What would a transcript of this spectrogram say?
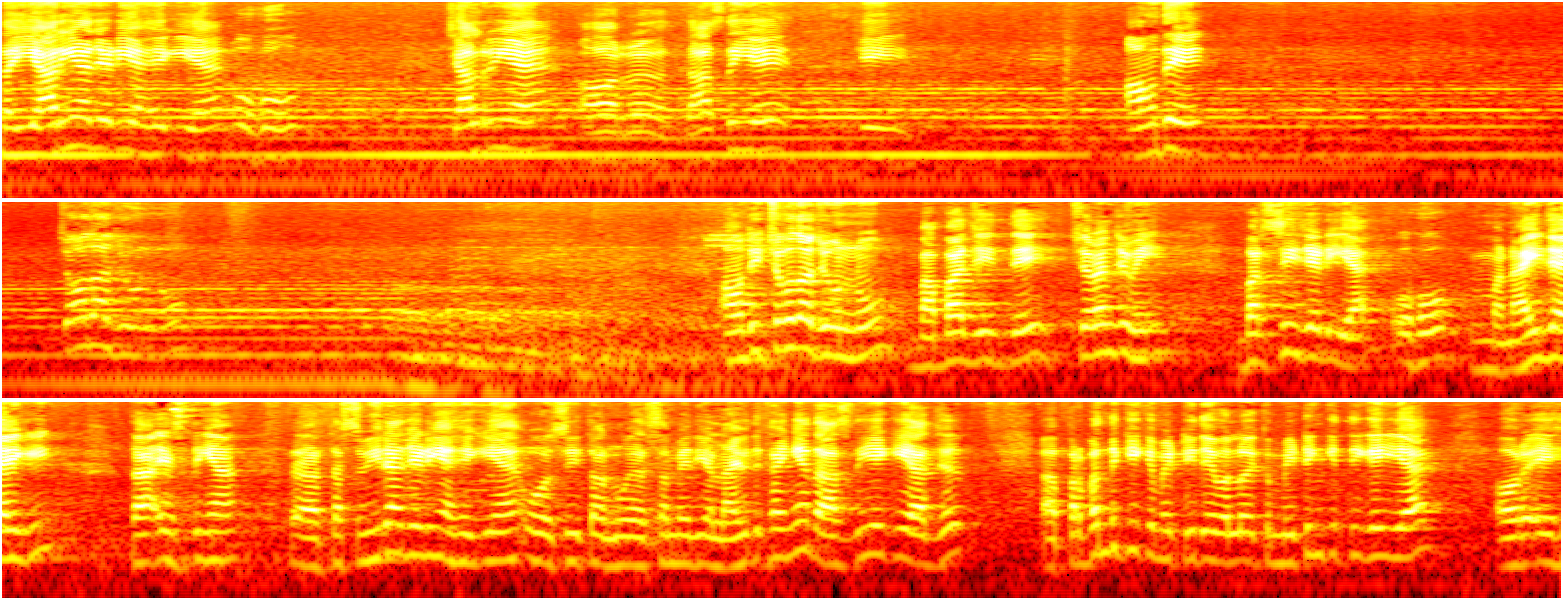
ਤਿਆਰੀਆਂ ਜਿਹੜੀਆਂ ਹੈਗੀਆਂ, ਉਹ ਚੱਲ ਰਹੀਆਂ ਔਰ ਦੱਸ ਦਈਏ ਕਿ ਆਉਂਦੇ 14 ਜੂਨ ਨੂੰ, ਆਉਂਦੀ 14 ਜੂਨ ਨੂੰ ਬਾਬਾ ਜੀ ਦੇ 54ਵੀਂ ਬਰਸੀ ਜਿਹੜੀ ਆ ਉਹ ਮਨਾਈ ਜਾਏਗੀ। ਤਾਂ ਇਸ ਦੀਆਂ ਤਸਵੀਰਾਂ ਜਿਹੜੀਆਂ ਹੈਗੀਆਂ, ਉਹ ਅਸੀਂ ਤੁਹਾਨੂੰ ਇਸ ਸਮੇਂ ਦੀਆਂ ਲਾਈਵ ਦਿਖਾਈਆਂ। ਦੱਸ ਦਈਏ ਕਿ ਅੱਜ ਪ੍ਰਬੰਧਕੀ ਕਮੇਟੀ ਦੇ ਵੱਲੋਂ ਇੱਕ ਮੀਟਿੰਗ ਕੀਤੀ ਗਈ ਹੈ ਔਰ ਇਹ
